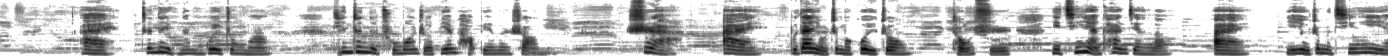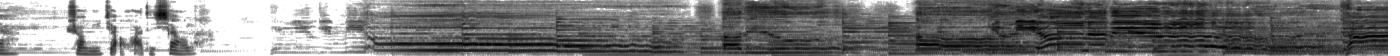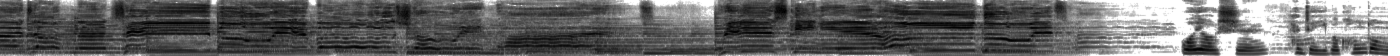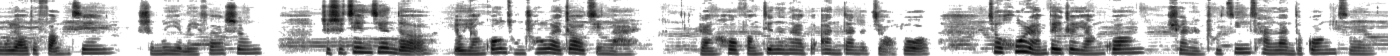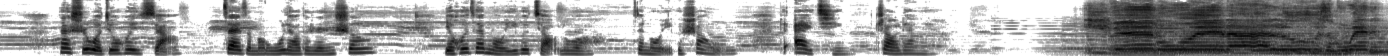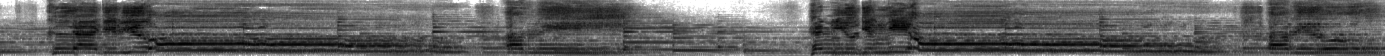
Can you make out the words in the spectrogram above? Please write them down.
爱真的有那么贵重吗？天真的除魔者边跑边问少女：“是啊，爱不但有这么贵重，同时你亲眼看见了，爱也有这么轻易呀。”少女狡猾地笑了。我有时看着一个空洞无聊的房间，什么也没发生，只是渐渐的有阳光从窗外照进来。然后，房间的那个暗淡的角落，就忽然被这阳光渲染出金灿烂的光泽。那时，我就会想，再怎么无聊的人生，也会在某一个角落，在某一个上午，被爱情照亮呀。Can you get me on are you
